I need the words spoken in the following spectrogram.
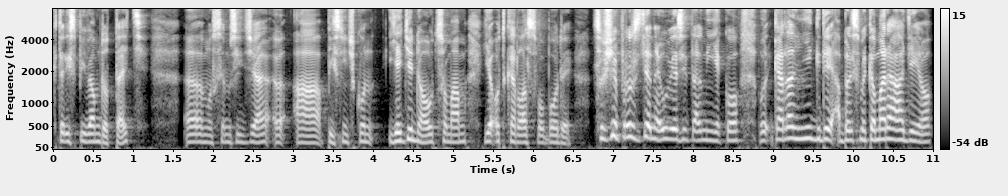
který zpívám doteď. Musím říct, že eh, a písničku jedinou, co mám, je od Karla Svobody, což je prostě neuvěřitelný, jako Karel nikdy, a byli jsme kamarádi, jo,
